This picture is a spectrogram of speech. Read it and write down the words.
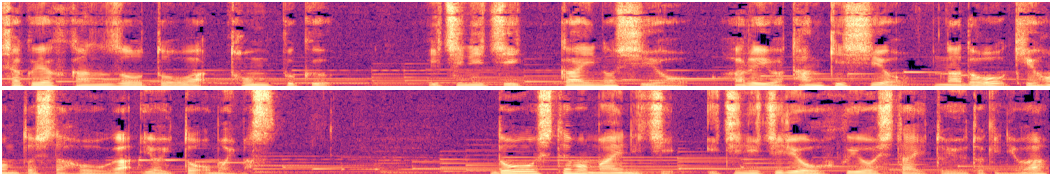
芍薬肝臓糖は豚腹1日1回の使用あるいは短期使用などを基本とした方が良いと思います。どうしても毎日1日量を服用したいという時には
